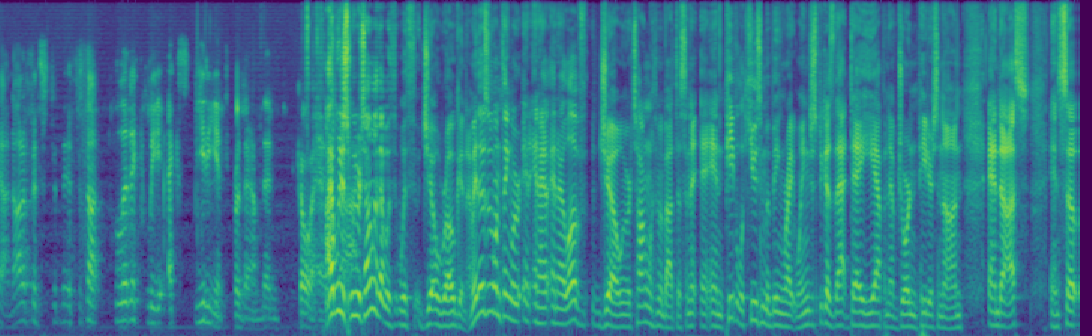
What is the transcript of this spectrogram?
Yeah, not if it's if it's not politically expedient for them. Then go ahead. I was just we were talking about that with, with Joe Rogan. I mean, this is one thing where and, and I and I love Joe. We were talking with him about this, and and people accuse him of being right wing just because that day he happened to have Jordan Peterson on and us, and so.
